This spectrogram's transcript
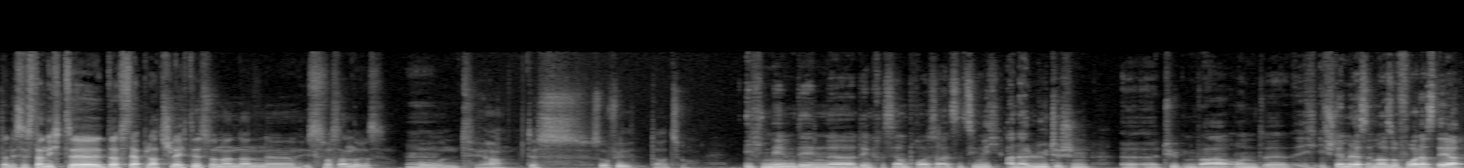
Dann ist es dann nicht, äh, dass der Platz schlecht ist, sondern dann äh, ist es was anderes. Mhm. Und ja, das so viel dazu. Ich nehme den, äh, den Christian Preußer als einen ziemlich analytischen äh, Typen wahr und äh, ich, ich stelle mir das immer so vor, dass der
